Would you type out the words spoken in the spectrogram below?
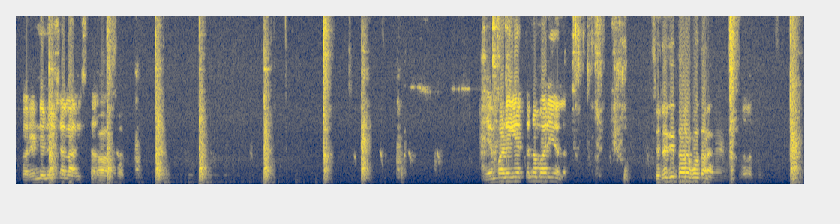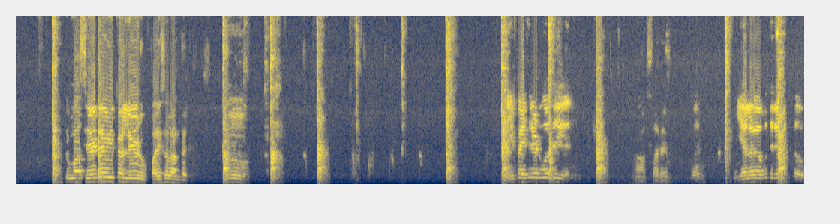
ఒక రెండు నిమిషాలు ఆగి ఇస్తా ఆ, సరే. ఏం పండుగ చేస్తున్నావు మరి అలా చెట్టు పోతానే? మా సేట్ ఏమి ఇక్కడ లేడు పైసలు అందరి ఈ పైసలు ఎటు పోతాయి కానీ? సరే. ఇవాళ కాకపోతే రేపు ఇస్తావు.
